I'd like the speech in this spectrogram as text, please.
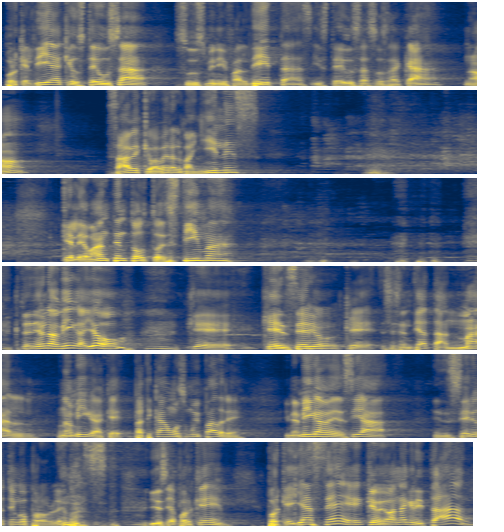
Porque el día que usted usa sus minifalditas y usted usa sus acá, ¿no? Sabe que va a haber albañiles que levanten tu autoestima. Tenía una amiga yo que, que en serio que se sentía tan mal, una amiga que platicábamos muy padre. Y mi amiga me decía, en serio tengo problemas. Y yo decía, ¿por qué? Porque ya sé que me van a gritar.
